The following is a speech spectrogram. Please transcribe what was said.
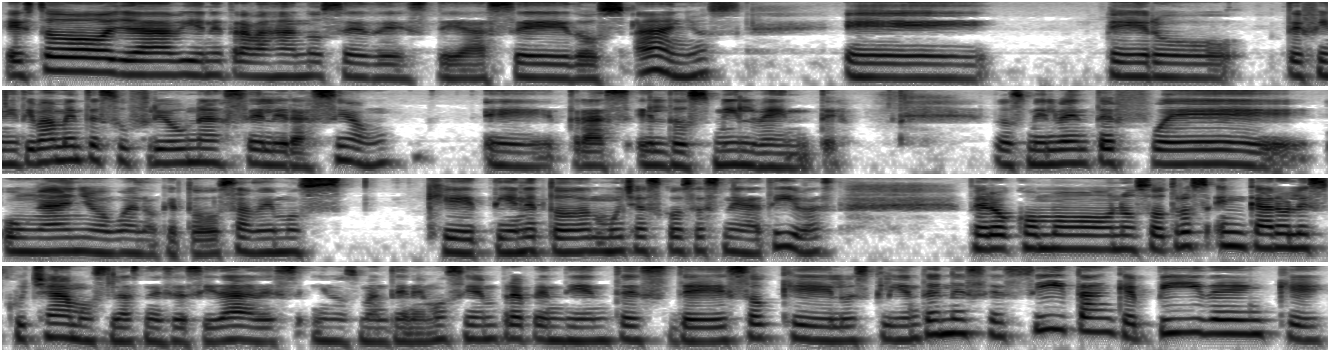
Esto ya viene trabajándose desde hace dos años, eh, pero definitivamente sufrió una aceleración tras el 2020. 2020 fue un año, bueno, que todos sabemos que tiene todas muchas cosas negativas, pero como nosotros en Carol escuchamos las necesidades y nos mantenemos siempre pendientes de eso que los clientes necesitan, que piden, que,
